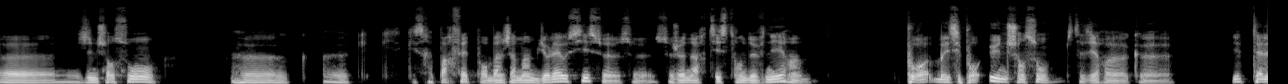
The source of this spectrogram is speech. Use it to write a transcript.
Euh, j'ai une chanson euh, euh, qui, qui serait parfaite pour Benjamin Biolay aussi, ce, ce, ce jeune artiste en devenir. Pour, mais c'est pour une chanson, c'est-à-dire que il y a telle,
